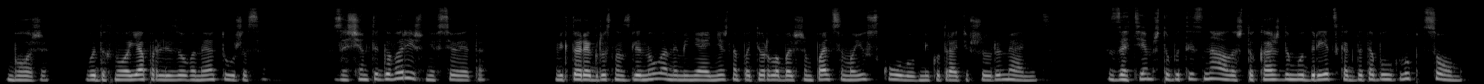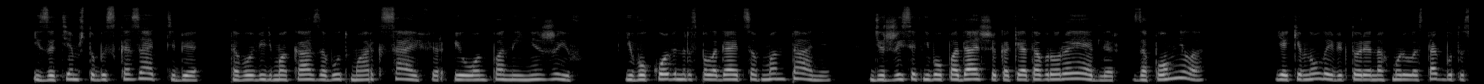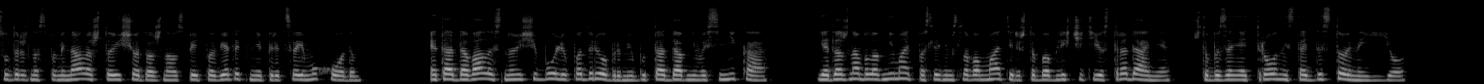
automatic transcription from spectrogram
Боже, выдохнула я, парализованная от ужаса. Зачем ты говоришь мне все это? Виктория грустно взглянула на меня и нежно потерла большим пальцем мою скулу, вмиг утратившую румянец. Затем, чтобы ты знала, что каждый мудрец когда-то был глупцом, и затем, чтобы сказать тебе, того ведьмака зовут Марк Сайфер, и он поныне жив. Его ковен располагается в Монтане. Держись от него подальше, как и от Авроры Эдлер. Запомнила? Я кивнула, и Виктория нахмурилась так, будто судорожно вспоминала, что еще должна успеть поведать мне перед своим уходом. Это отдавалось ноющей болью под ребрами, будто от давнего синяка. Я должна была внимать последним словам матери, чтобы облегчить ее страдания, чтобы занять трон и стать достойной ее.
